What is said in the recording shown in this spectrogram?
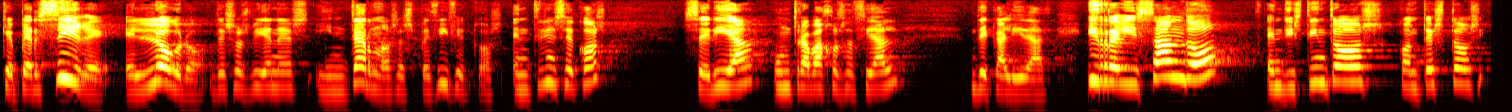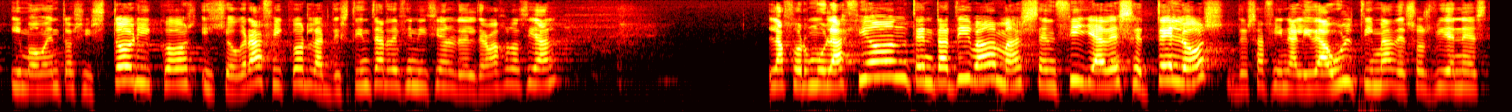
que persigue el logro de esos bienes internos, específicos, intrínsecos, sería un trabajo social de calidad. Y revisando en distintos contextos y momentos históricos y geográficos las distintas definiciones del trabajo social, la formulación tentativa más sencilla de ese telos, de esa finalidad última, de esos bienes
